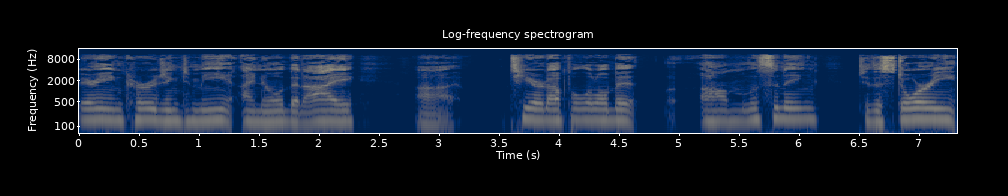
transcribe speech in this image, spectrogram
very encouraging to me. I know that I uh, teared up a little bit um, listening to the story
